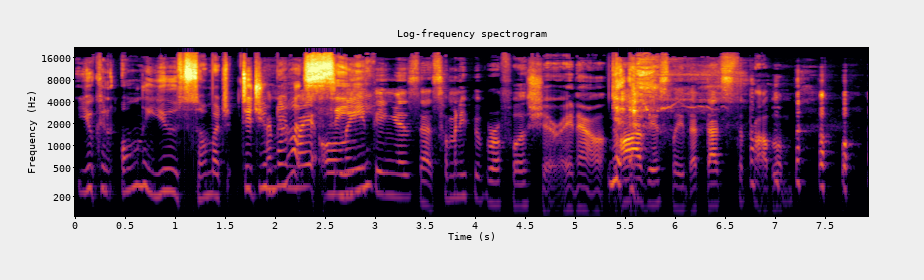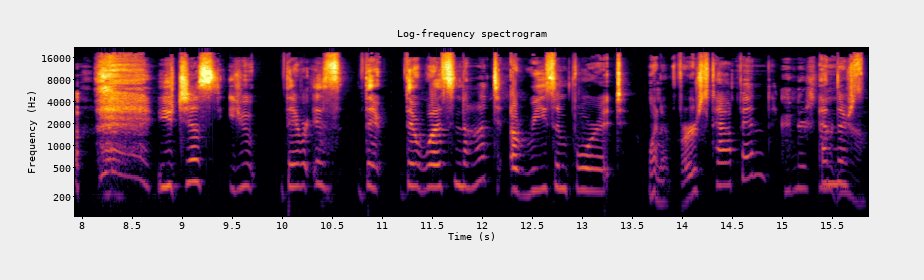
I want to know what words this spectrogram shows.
you can only use so much. Did you I not mean, my see? only thing is that so many people are full of shit right now. Yeah. Obviously, that that's the problem. you just you there is there there was not a reason for it when it first happened, And there's not and there's now.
